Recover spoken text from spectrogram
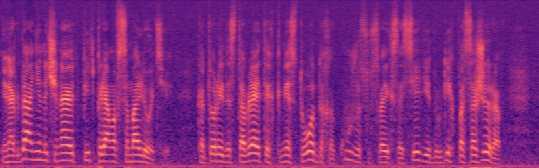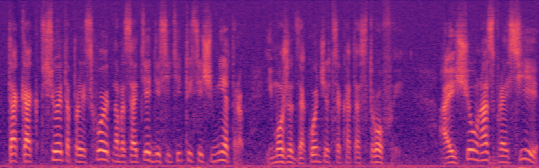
Иногда они начинают пить прямо в самолете – который доставляет их к месту отдыха, к ужасу своих соседей и других пассажиров, так как все это происходит на высоте 10 тысяч метров и может закончиться катастрофой. А еще у нас в России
